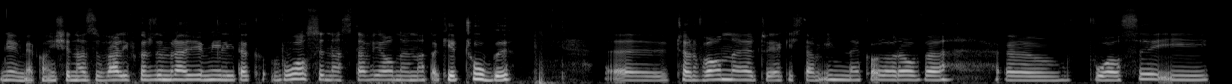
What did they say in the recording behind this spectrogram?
nie wiem jak oni się nazywali, w każdym razie mieli tak włosy nastawione na takie czuby e, czerwone czy jakieś tam inne kolorowe e, włosy i,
